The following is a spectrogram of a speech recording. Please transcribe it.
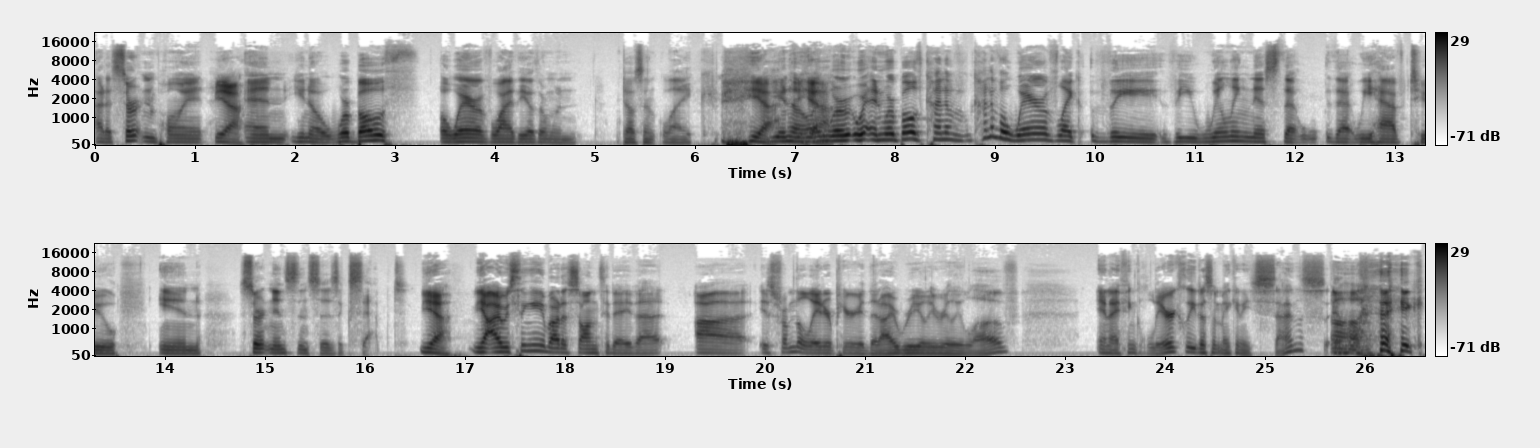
at a certain point, Yeah. and you know we're both aware of why the other one doesn't like Yeah, you know yeah. and we're, we're and we're both kind of kind of aware of like the the willingness that that we have to in certain instances accept Yeah, yeah. I was thinking about a song today that uh, is from the later period that I really, really love, and I think lyrically doesn't make any sense. And Uh-huh. like,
